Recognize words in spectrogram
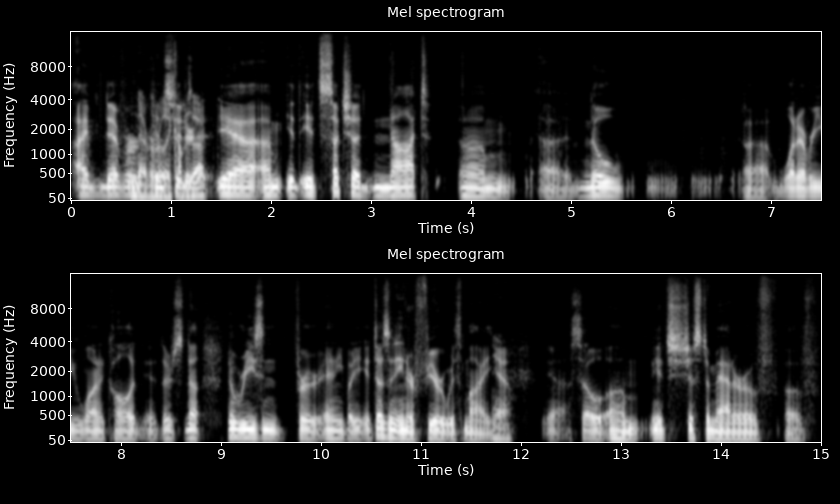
I've never Never really comes considered it. Yeah, um, it, it's such a not um, uh, no uh, whatever you want to call it. There's no no reason for anybody. It doesn't interfere with my yeah, yeah. So um, it's just a matter of of.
